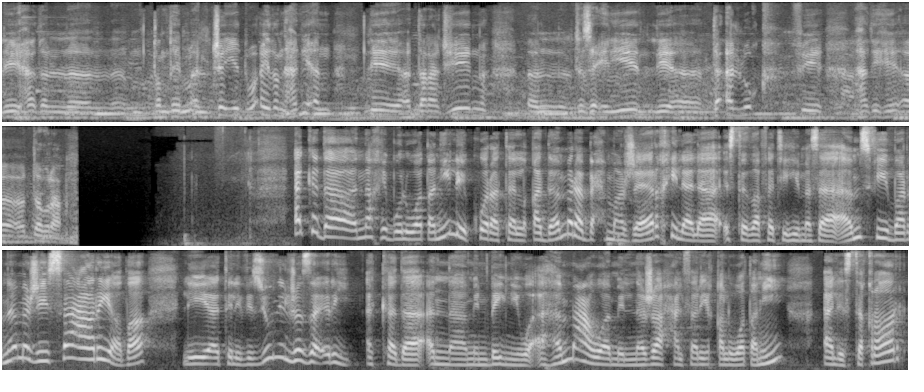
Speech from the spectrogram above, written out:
لهذا التنظيم الجيد وأيضا هنيئا للدراجين الجزائريين للتألق في هذه الدورة. أكد الناخب الوطني لكرة القدم ربح ماجير خلال استضافته مساء أمس في برنامج ساعة رياضة للتلفزيون الجزائري. أكد أن من بين وأهم عوامل نجاح الفريق الوطني الاستقرار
